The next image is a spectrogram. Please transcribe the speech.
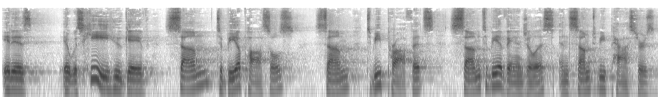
It is it was he who gave some to be apostles, some to be prophets, some to be evangelists, and some to be pastors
